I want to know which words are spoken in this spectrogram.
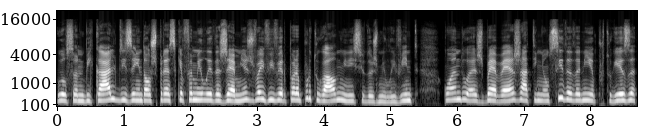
Wilson Bicalho diz ainda ao Expresso que a família das gêmeas veio viver para Portugal no início de 2020, quando as bebés já tinham cidadania portuguesa,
